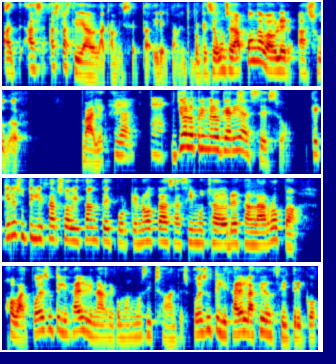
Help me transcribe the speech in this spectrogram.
has, has fastidiado la camiseta directamente, porque según se la ponga va a oler a sudor. Vale. Claro. Mm, Yo lo primero que haría es eso. ¿Que quieres utilizar suavizante porque notas así mucha dureza en la ropa? Joder, puedes utilizar el vinagre, como hemos dicho antes, puedes utilizar el ácido cítrico.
